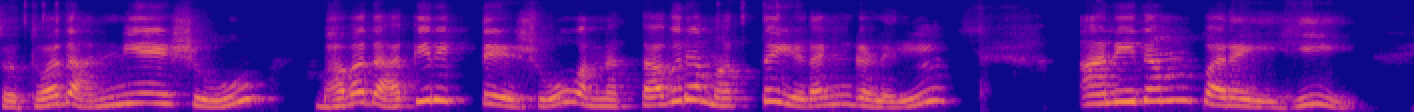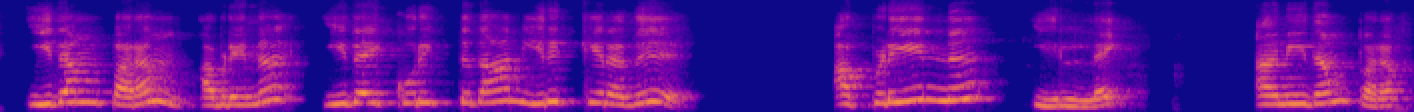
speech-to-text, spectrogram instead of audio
சோ துவத் அந்நேஷு பவத் அதிரிக்தேஷு உன்னை தவிர மற்ற இடங்களில் அனிதம் பரைகி இதம் பரம் அப்படின்னா இதை குறித்துதான் இருக்கிறது அப்படின்னு இல்லை. அனிதம் பரம்.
